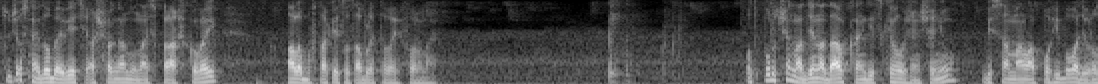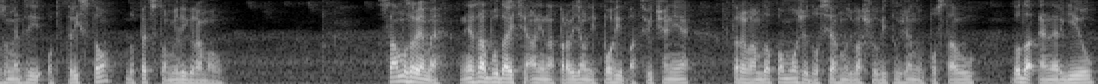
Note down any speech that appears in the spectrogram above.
V súčasnej dobe viete ashwagandhu nájsť v práškovej alebo v takejto tabletovej forme. Odporúčaná denná dávka indického ženšeniu by sa mala pohybovať v rozmedzi od 300 do 500 mg. Samozrejme, nezabúdajte ani na pravidelný pohyb a cvičenie, ktoré vám dopomôže dosiahnuť vašu vytúženú postavu, dodať energiu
